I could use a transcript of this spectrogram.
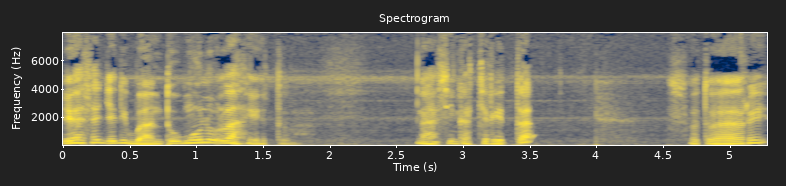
Ya saya jadi bantu mulu lah gitu. Nah singkat cerita suatu hari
